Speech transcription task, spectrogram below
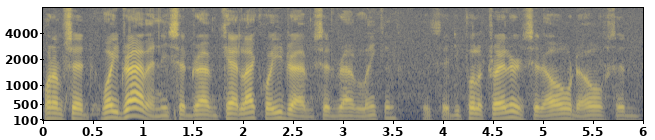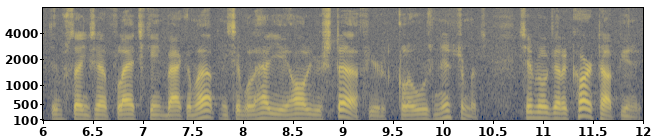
One of them said, what are you driving? He said, driving Cadillac. What are you driving? He said, driving Lincoln. He said, you pull a trailer? He said, oh, no. He said, those things have flats, you can't back them up. He said, well, how do you haul your stuff, your clothes and instruments? He said, well, I've got a car top unit.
